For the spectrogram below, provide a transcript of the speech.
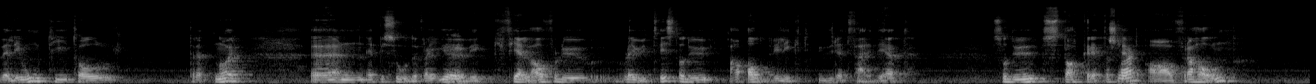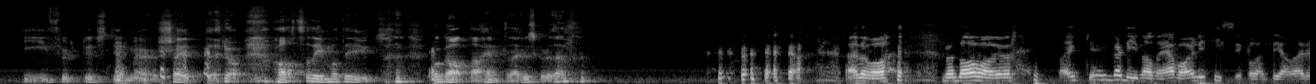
veldig ung, 10-12-13 år. Uh, en episode fra Gjøvik fjellhall, for du ble utvist, og du har aldri likt urettferdighet. Så du stakk rett og slett av fra hallen i fullt utstyr med skøyter og alt, så de måtte ut på gata og hente deg. Husker du den? Ja, nei, det var Men da var jo da gikk gardina ned. Jeg var jo litt hissig på den tida der,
